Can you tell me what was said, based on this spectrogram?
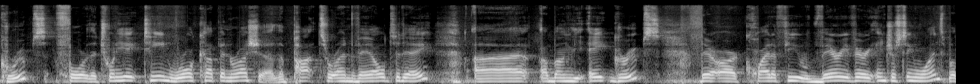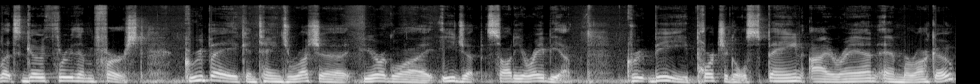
groups for the 2018 World Cup in Russia. The pots were unveiled today. Uh, among the eight groups, there are quite a few very, very interesting ones, but let's go through them first. Group A contains Russia, Uruguay, Egypt, Saudi Arabia. Group B, Portugal, Spain, Iran, and Morocco.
